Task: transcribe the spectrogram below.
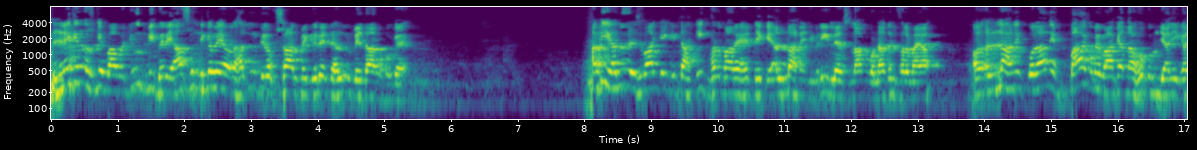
لیکن اس کے باوجود بھی میرے آنسو نکلے اور حضور کے رخسار پہ گرے تھے حضور بیدار ہو گئے۔ ابھی حضور اس واقعے کی تحقیق فرما رہے تھے کہ اللہ نے جبریل علیہ السلام کو نادل فرمایا اور اللہ نے قرآن پاک میں واقعہ حکم جاری کر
